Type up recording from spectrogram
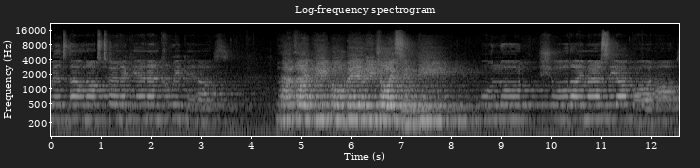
wilt thou not turn again and quicken us? That thy people may rejoice in thee. O Lord, show thy mercy upon us.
